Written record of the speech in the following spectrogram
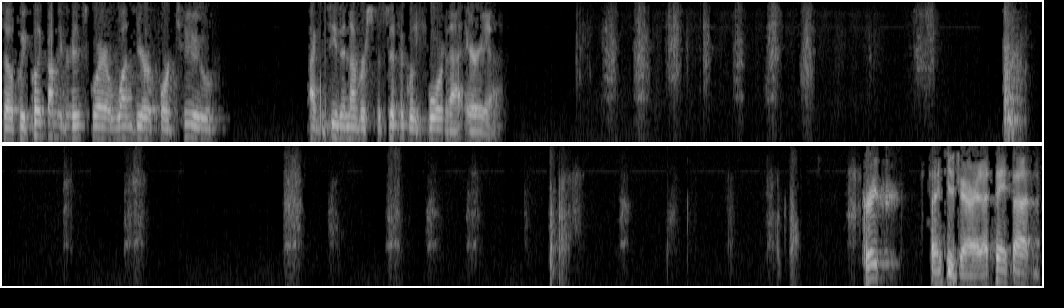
So if we click on the grid square 1042, I can see the number specifically for that area. Great. Thank you, Jared. I think that,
